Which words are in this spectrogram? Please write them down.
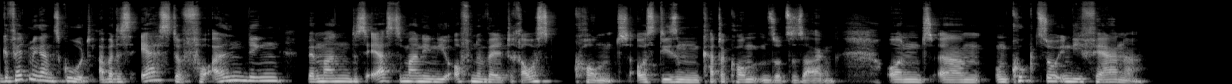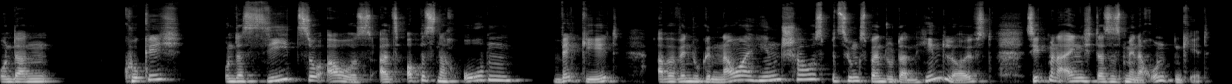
gefällt mir ganz gut. Aber das erste, vor allen Dingen, wenn man das erste Mal in die offene Welt rauskommt, kommt, aus diesen Katakomben sozusagen und, ähm, und guckt so in die Ferne. Und dann gucke ich und das sieht so aus, als ob es nach oben weggeht, aber wenn du genauer hinschaust, beziehungsweise wenn du dann hinläufst, sieht man eigentlich, dass es mehr nach unten geht.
